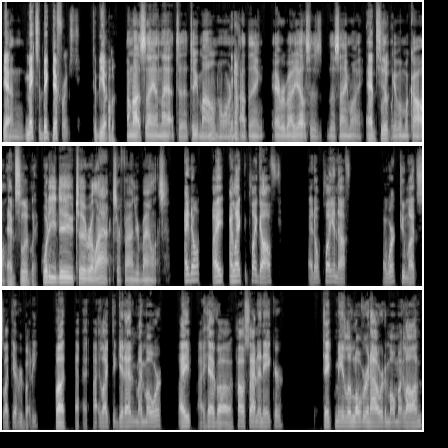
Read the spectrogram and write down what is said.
Yeah. and makes a big difference to be able to. I'm not saying that to toot my own horn. No. I think everybody else is the same way. Absolutely. Give them a call. Absolutely. What do you do to relax or find your balance? I don't, I, I like to play golf. I don't play enough. I work too much like everybody, but I, I like to get on my mower. I, I have a house on an acre. Take me a little over an hour to mow my lawn.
